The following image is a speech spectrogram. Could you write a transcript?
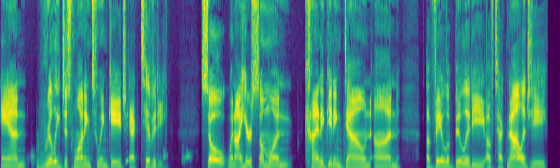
and really just wanting to engage activity. So when I hear someone kind of getting down on availability of technology,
